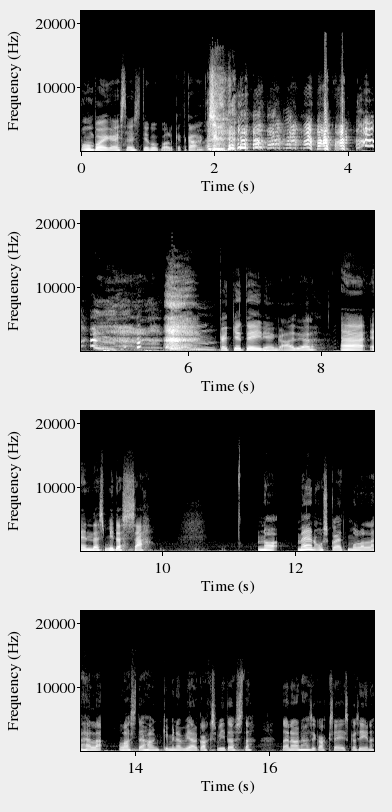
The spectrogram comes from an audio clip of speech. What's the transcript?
Mun poikaista on sit joku 32. Kaikkien teinien kanssa siellä. Ää, entäs, mitäs sä? No, mä en usko, että mulla on lähellä lasten hankkiminen vielä kaksi vitosta. Tai no onhan se kaksi seiska siinä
